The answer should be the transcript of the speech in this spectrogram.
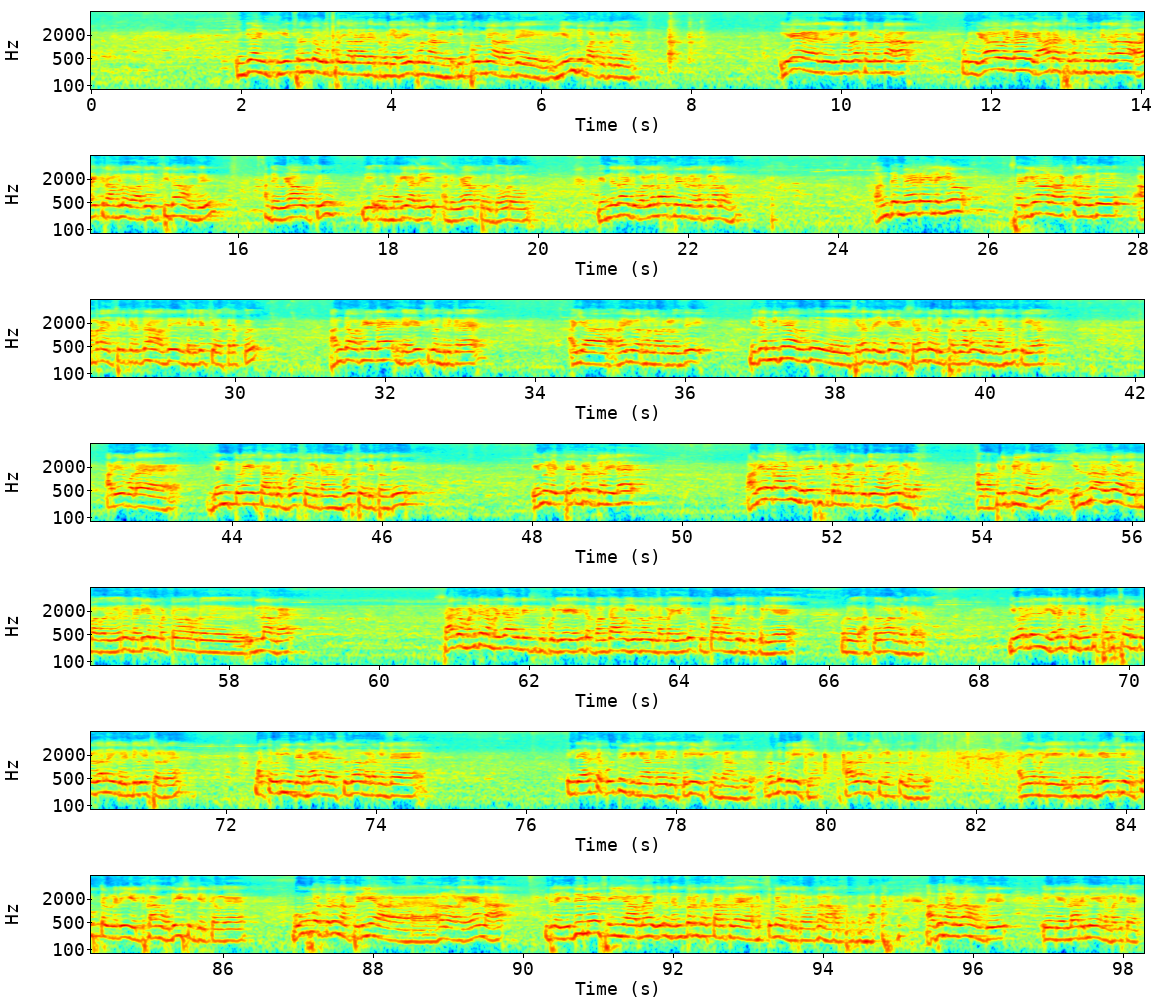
இந்தியாவின் மிகச்சிறந்த ஒளிப்பதிவாளராக இருக்கக்கூடிய ரவிவர்மன் நான் எப்போவுமே அவரை வந்து வியந்து பார்க்கக்கூடிய ஏன் அது இவங்களாம் சொல்கிறேன்னா ஒரு விழாவில் யாரை சிறப்பு விருந்தினராக அழைக்கிறாங்களோ அதை வச்சு தான் வந்து அந்த விழாவுக்கு ஒரு மரியாதை அந்த விழாவுக்கு ஒரு கௌரவம் என்னதான் இது வள்ளலார் பேரில் நடத்தினாலும் அந்த மேடையிலையும் சரியான ஆட்களை வந்து அமர வச்சிருக்கிறது தான் வந்து இந்த நிகழ்ச்சியோட சிறப்பு. அந்த வகையில் இந்த நிகழ்ச்சிக்கு வந்திருக்கிற ஐயா ரவிவர்மன் அவர்கள் வந்து மிக மிக வந்து சிறந்த இந்தியாவின் சிறந்த ஒளிப்பதிவாளர் எனது அன்புக்குரியவர். அதே போல் என் துறையை சார்ந்த போஸ் வெங்கட் அண்ணன் போஸ் வெங்கட் வந்து எங்களுடைய திரைப்படத்துறையில் அனைவராலும் விரேசிக்கப்படக்கூடிய ஒரு மனிதர். அவர் அப்படி இப்படி இல்லை வந்து எல்லாருமே அவரை விரும்பாங்க ஒரு வெறும் நடிகர் மட்டும் ஒரு இல்லாமல் சக மனிதனை மனிதாக நேசிக்கக்கூடிய எந்த பந்தாவும் ஈகோவும் இல்லாமல் எங்கே கூப்பிட்டாலும் வந்து நிற்கக்கூடிய ஒரு அற்புதமான மனிதர். இவர்கள் எனக்கு நன்கு பரிச்சவர்கள் தான் நான் இவங்க ரெண்டு பேரையும் சொல்கிறேன் மற்றபடி இந்த மேடையில் சுதா மேடம் இந்த இந்த இடத்த கொடுத்துருக்கீங்க அது இது பெரிய விஷயம் தான் அது ரொம்ப பெரிய விஷயம். சாதாரண விஷயங்களுக்கு இல்லை அது. அதே மாதிரி இந்த நிகழ்ச்சிக்கு ஒரு கூப்பிட்ட முன்னாடி இதுக்காக உதவி செஞ்சுருக்கவங்க. ஒவ்வொருத்தரும் நான் பெரிய அளவில் வணக்கம். ஏன்னா இதில் எதுவுமே செய்யாமல் வெறும் நண்பர்ன்ற தரத்தில் மட்டுமே வந்திருக்கவர் தான் நான் ஒருத்தர் மட்டும்தான். அதனால தான் வந்து இவங்க எல்லாருமே என்னை மதிக்கிறேன்.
